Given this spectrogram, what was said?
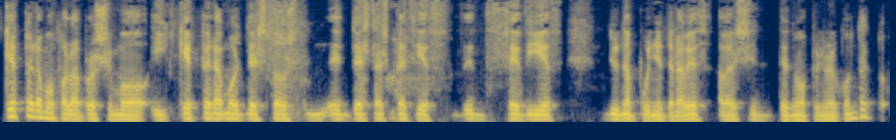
¿Qué esperamos para el próximo y qué esperamos de estos de esta especie de C10 de una puñetera vez? A ver si tenemos primero el contacto.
